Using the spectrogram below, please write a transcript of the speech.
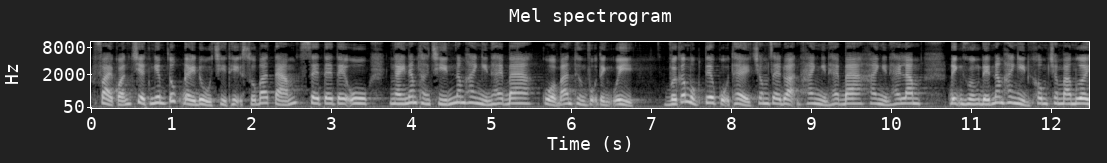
phải quán triệt nghiêm túc đầy đủ chỉ thị số 38 CTTU ngày 5 tháng 9 năm 2023 của Ban Thường vụ tỉnh ủy với các mục tiêu cụ thể trong giai đoạn 2023-2025, định hướng đến năm 2030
